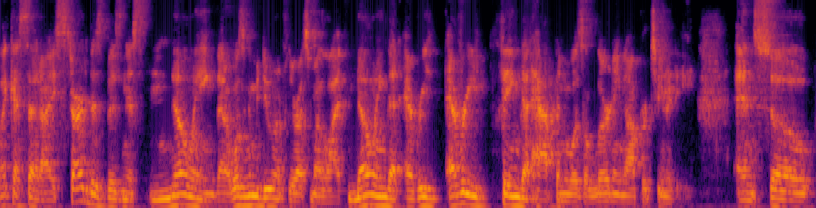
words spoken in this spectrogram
like I said, I started this business knowing that I wasn't going to be doing it for the rest of my life, knowing that every everything that happened was a learning opportunity. And so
